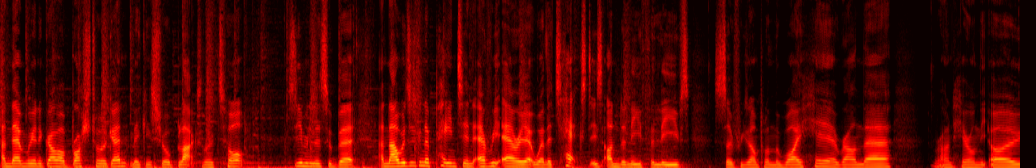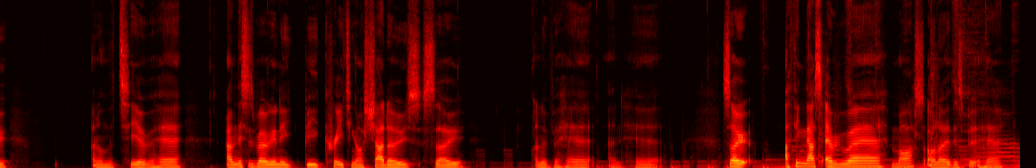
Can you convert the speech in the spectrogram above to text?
And then we're going to grab our brush tool again, making sure black's on the top. Zoom in a little bit. And now we're just going to paint in every area where the text is underneath the leaves. So for example, on the Y here, around there, around here on the O, and on the T over here. And this is where we're going to be creating our shadows. So, and over here and here. So, I think that's everywhere. Mask. Oh no, this bit here.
